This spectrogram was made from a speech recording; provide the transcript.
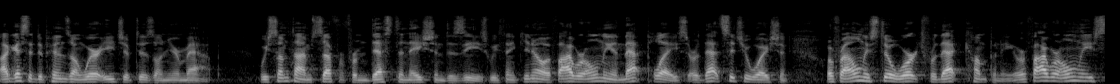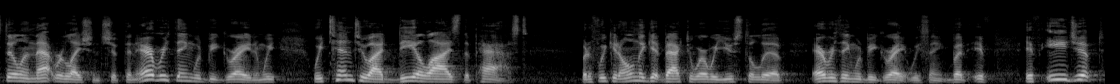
I guess it depends on where Egypt is on your map. We sometimes suffer from destination disease. We think, you know, if I were only in that place or that situation, or if I only still worked for that company, or if I were only still in that relationship, then everything would be great. And we, we tend to idealize the past. But if we could only get back to where we used to live, everything would be great, we think. But if, if Egypt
